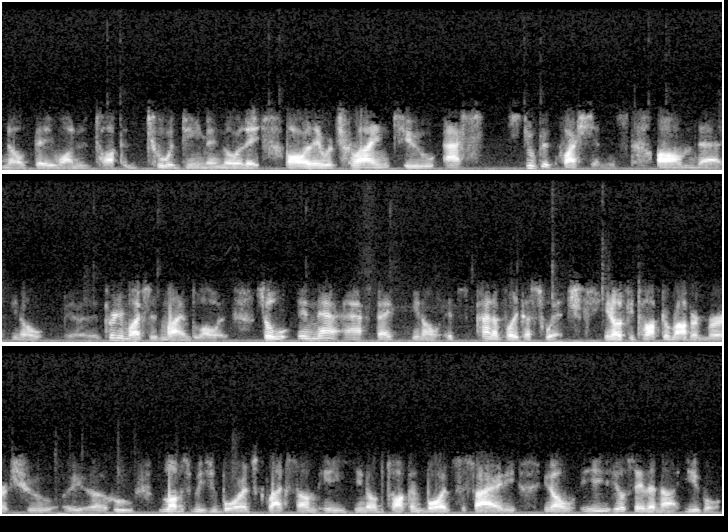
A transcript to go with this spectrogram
"No, they wanted to talk to a demon, or they or they were trying to ask stupid questions um, that you know pretty much is mind blowing. So in that aspect, you know, it's kind of like a switch. You know, if you talk to Robert Murch, who uh, who loves Ouija boards, collects them, he you know the Talking Board Society, you know, he he'll say they're not evil,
